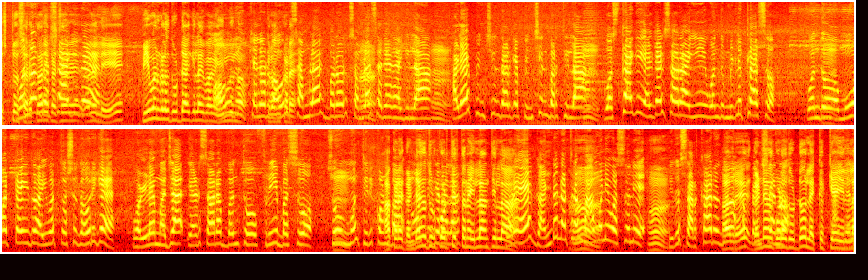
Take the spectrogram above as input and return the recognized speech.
ಎಷ್ಟು ಒಂದೊಂದು ಸರ್ಕಾರಿ ವರ್ಷ ಆಗಿದೆ. ಕಚೇರಿಗಳಲ್ಲಿ ಪಿ ಒನ್ಗಳಿಗೆ ದುಡ್ಡು ಆಗಿಲ್ಲ ಇವಾಗ ಇಲ್ಲೂ ಕೆಲವ್ರಿಗೆ ಅವ್ರಿಗೆ ಸಂಬಳ ಬರೋರ್ಗೆ ಸಂಬಳ ಸರಿಯಾಗಿಲ್ಲ ಹಳೆ ಪಿಂಚಿನ್ದವ್ರಿಗೆ ಪಿಂಚಿನ್ ಬರ್ತಿಲ್ಲ. ಹೊಸ್ದಾಗಿ ಎರಡೆರಡು ಸಾವಿರ ಈ ಒಂದು ಮಿಡ್ಲ್ ಕ್ಲಾಸ್ ಒಂದು ಮೂವತ್ತೈದು ಐವತ್ತು ವರ್ಷದವರಿಗೆ ಒಳ್ಳೆ ಮಜಾ. ಎರಡ್ ಸಾವಿರ ಬಂತು. ಫ್ರೀ ಬಸ್ಸು ಸುಮ್ಮನೆ ತಿರ್ಕೊಂಡು ಆ ಕಡೆ ಗಂಡನ ದುಡ್ಡು ಕೊಡ್ತಿರ್ತಾನೆ ಇಲ್ಲ ಅಂತಿಲ್ಲ. ಗಂಡನ ಹತ್ರ ಮಾಮೂಲಿ ವಸೂಲಿ ಇದು ಸರ್ಕಾರದ ಆದ್ರೆ ಗಂಡನ ಕೂಡ ದುಡ್ಡು ಲೆಕ್ಕಕ್ಕೆ ಇಲ್ಲ.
